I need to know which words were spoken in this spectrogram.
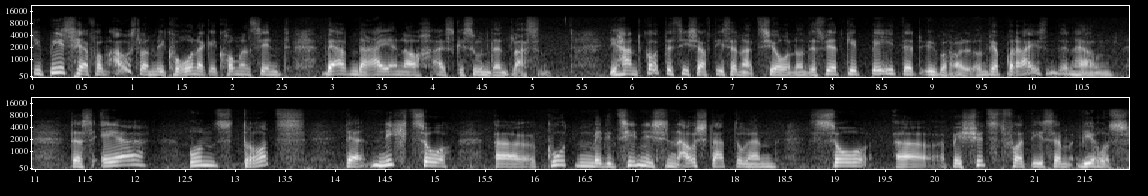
die bisher vom Ausland mit Corona gekommen sind, werden der Reihe nach als gesund entlassen. Die Hand Gottes ist auf dieser Nation und es wird gebetet überall und wir preisen den Herrn, dass er uns trotz der nicht so äh, guten medizinischen Ausstattungen so äh, beschützt vor diesem Virus.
